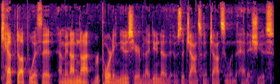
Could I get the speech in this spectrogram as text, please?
kept up with it. I mean, I'm not reporting news here, but I do know that it was the Johnson and Johnson one that had issues.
